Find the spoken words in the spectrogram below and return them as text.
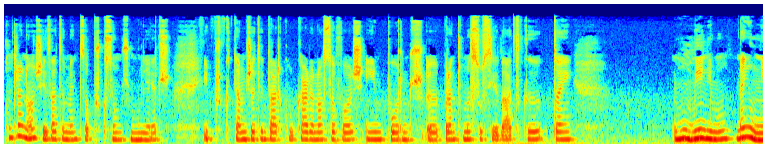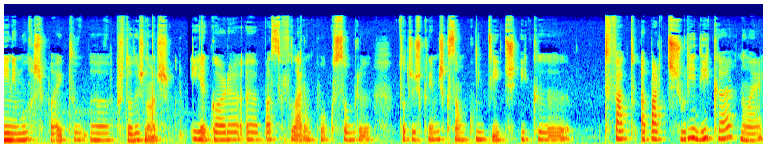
contra nós, exatamente só porque somos mulheres e porque estamos a tentar colocar a nossa voz e impor-nos uh, perante uma sociedade que tem um mínimo, nem um mínimo respeito uh, por todas nós. E agora uh, posso falar um pouco sobre todos os crimes que são cometidos e que de facto, a parte jurídica, não é?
